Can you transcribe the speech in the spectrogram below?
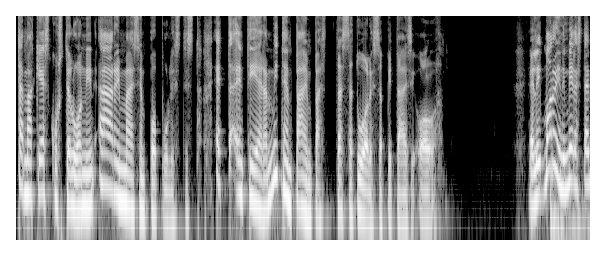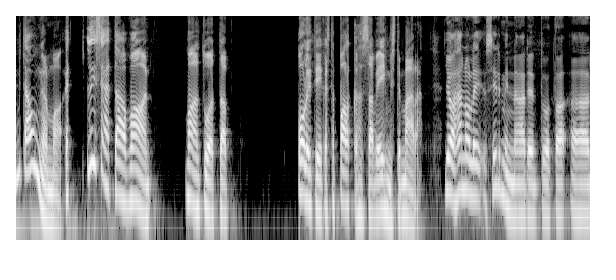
Tämä keskustelu on niin äärimmäisen populistista, että en tiedä, miten päinpä tässä tuolissa pitäisi olla. Eli Marinin mielestä ei mitään ongelmaa, että lisätään vaan, vaan tuota politiikasta palkkansa saavien ihmisten määrä. Joo, hän oli silmin nähden tuota, ää,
